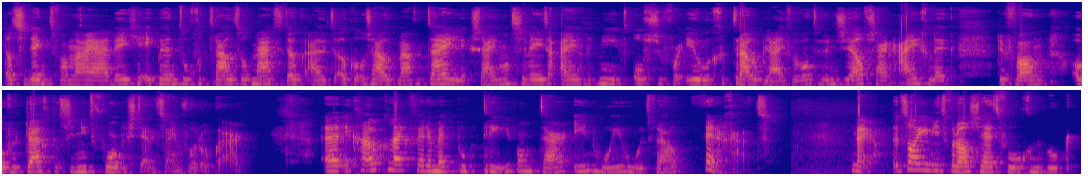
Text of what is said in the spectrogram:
Dat ze denkt van, nou ja, weet je, ik ben toch getrouwd, wat maakt het ook uit? Ook al zou het maar voor tijdelijk zijn. Want ze weten eigenlijk niet of ze voor eeuwig getrouwd blijven. Want hun zelf zijn eigenlijk ervan overtuigd dat ze niet voorbestemd zijn voor elkaar. Uh, ik ga ook gelijk verder met boek 3, want daarin hoor je hoe het verhaal verder gaat. Nou ja, het zal je niet verrassen, het volgende boek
